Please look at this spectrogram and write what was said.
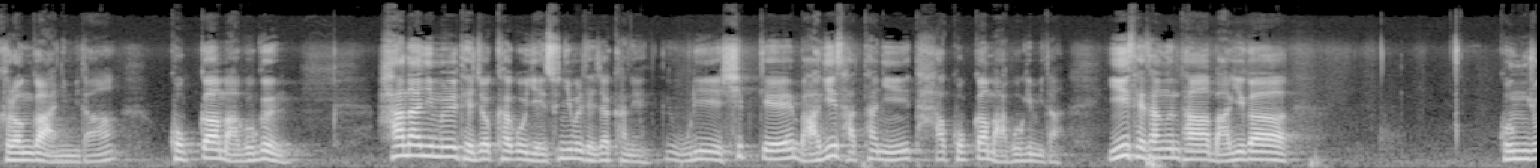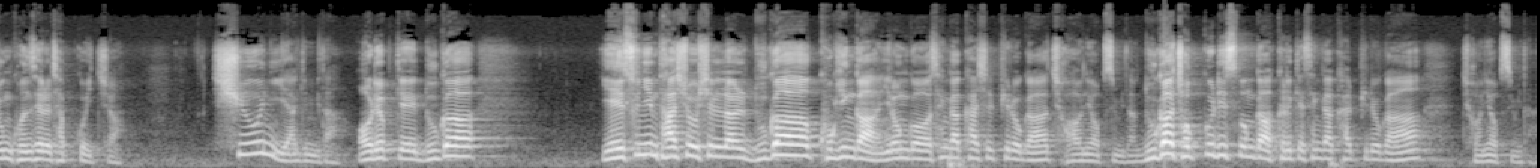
그런 거 아닙니다. 곡과 마곡은 하나님을 대적하고 예수님을 대적하는 우리 쉽게 마귀 사탄이 다 곡과 마곡입니다. 이 세상은 다 마귀가 공중 권세를 잡고 있죠. 쉬운 이야기입니다. 어렵게 누가 예수님 다시 오실 날 누가 곡인가 이런 거 생각하실 필요가 전혀 없습니다. 누가 적그리스도인가 그렇게 생각할 필요가 전혀 없습니다.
